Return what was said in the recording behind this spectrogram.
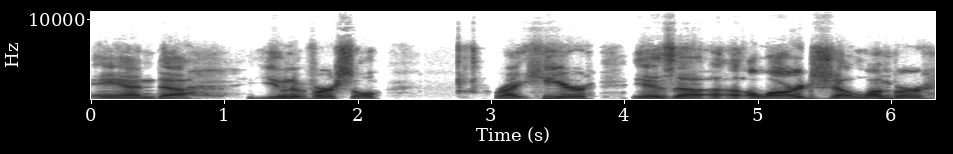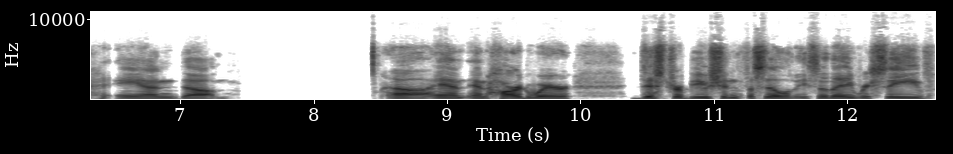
and uh, Universal right here is a, a, a large uh, lumber and um, uh, and and hardware distribution facility. So they receive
